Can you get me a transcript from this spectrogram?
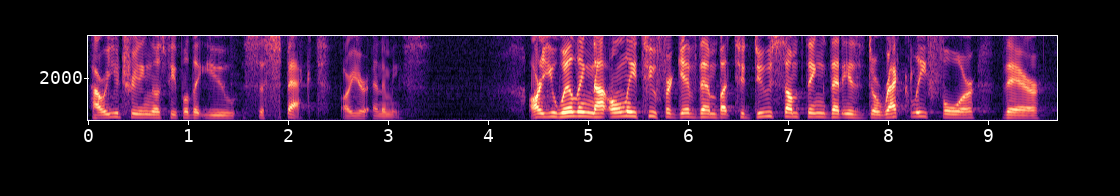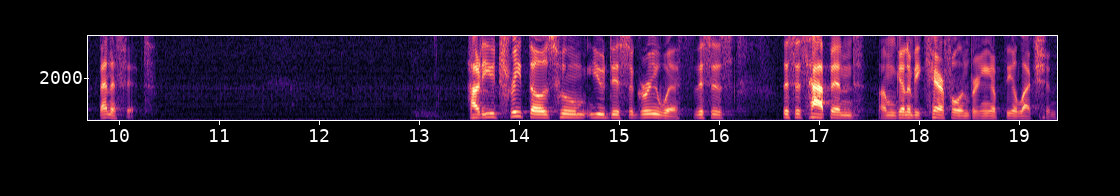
How are you treating those people that you suspect are your enemies? Are you willing not only to forgive them, but to do something that is directly for their benefit? How do you treat those whom you disagree with? This, is, this has happened. I'm going to be careful in bringing up the election.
